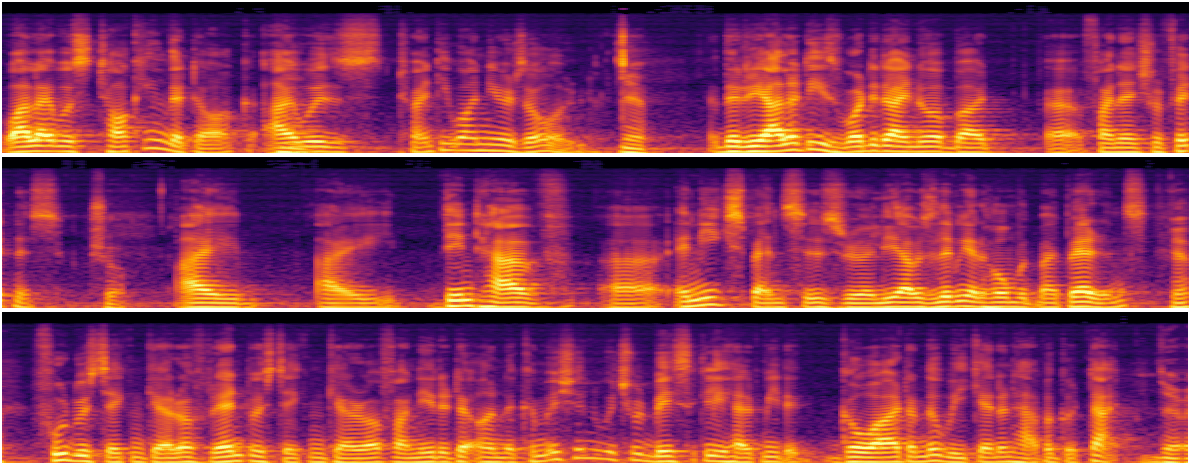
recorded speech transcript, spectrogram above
while I was talking the talk, I Mm. was 21 years old. Yeah, The reality is, what did I know about uh, financial fitness? sure. I, I didn't have uh, any expenses really. I was living at home with my parents. Yep. Food was taken care of, rent was taken care of. I needed to earn a commission, which would basically help me to go out on the weekend and have a good time. Yeah.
